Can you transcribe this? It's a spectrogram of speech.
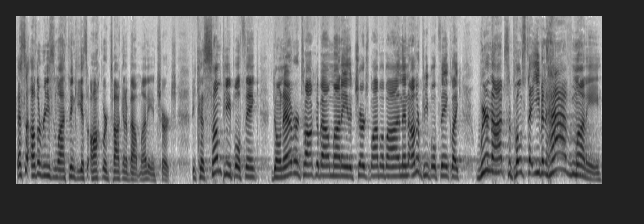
That's the other reason why I think it gets awkward talking about money in church. Because some people think, don't ever talk about money, in the church, blah, blah, blah. And then other people think, like, we're not supposed to even have money.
